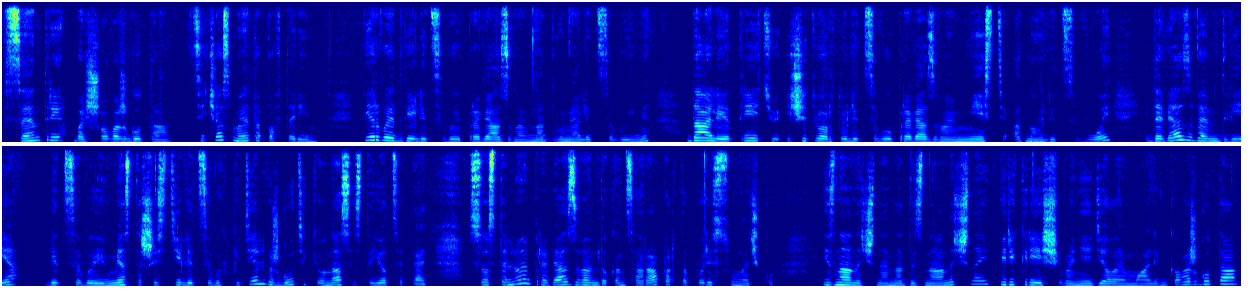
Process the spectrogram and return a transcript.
в центре большого жгута. Сейчас мы это повторим. Первые две лицевые провязываем над двумя лицевыми. Далее третью и четвертую лицевую провязываем вместе одной лицевой и довязываем 2 лицевые. Вместо 6 лицевых петель в жгутике у нас остается 5. Все остальное провязываем до конца раппорта по рисунку. Изнаночная над изнаночной. Перекрещивание делаем маленького жгута.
